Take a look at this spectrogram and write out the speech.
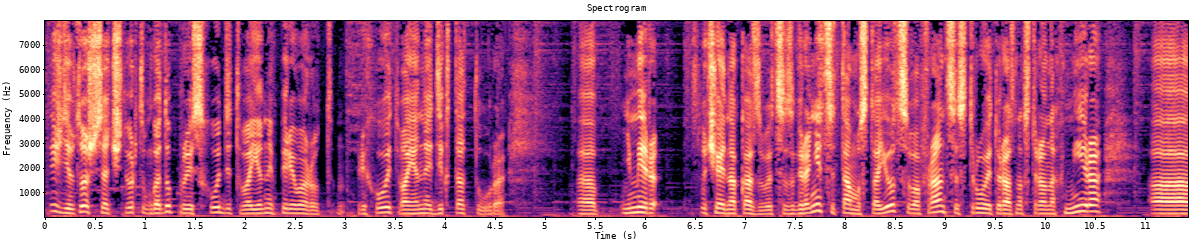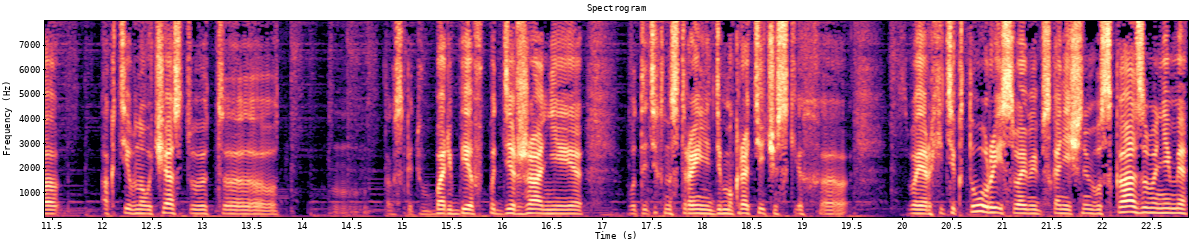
1964 году происходит военный переворот, приходит военная диктатура. Э, Немир случайно оказывается за границей, там остается, во Франции строит в разных странах мира, э, активно участвует, э, так сказать, в борьбе, в поддержании вот этих настроений демократических своей архитектуры и своими бесконечными высказываниями.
